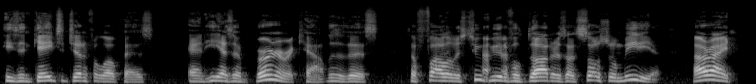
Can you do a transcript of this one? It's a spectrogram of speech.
He's engaged to Jennifer Lopez, and he has a burner account. Listen to this to follow his two beautiful daughters on social media. All right,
